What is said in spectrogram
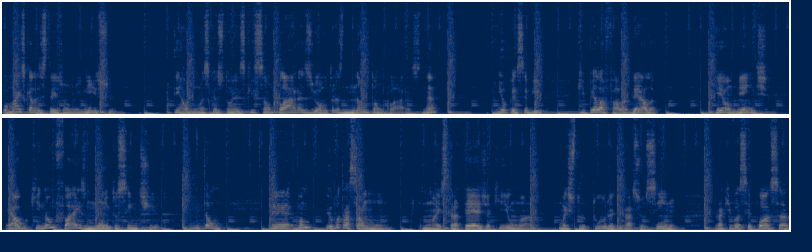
por mais que elas estejam no início, tem algumas questões que são claras e outras não tão claras, né? E eu percebi que pela fala dela, realmente é algo que não faz muito sentido. Então, é, vamos, eu vou traçar um, uma estratégia aqui, uma, uma estrutura de raciocínio para que você possa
